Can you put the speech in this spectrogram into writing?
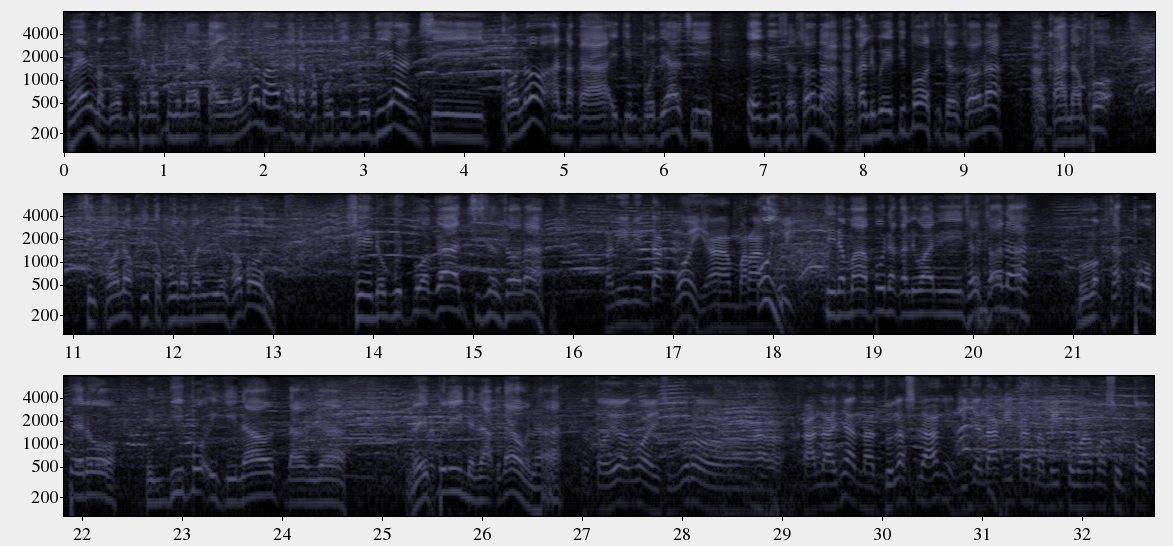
Well, mag-uumpisa na po na tayo ng laban. Ang nakaputi-puti yan, si Kono. Ang nakaitim po diyan, si Edin Sansona. Ang kaliwete po, si Sansona. Ang kanan po, si Kono. Kita po naman yung hapon. Sinugod po agad si Sansona. Naninindak mo, ah, marami. Uy, Uy, tinamaan po ng kaliwa ni Sansona. Bumagsak po, pero hindi po ikinout ng ah, referee na knockdown, ha? totoo yun mo. Siguro, ah, akala niya na dulas lang. Hindi niya nakita na may tumamang suntok.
